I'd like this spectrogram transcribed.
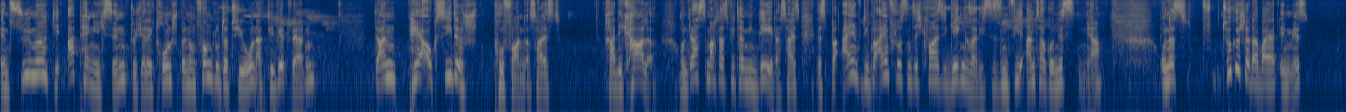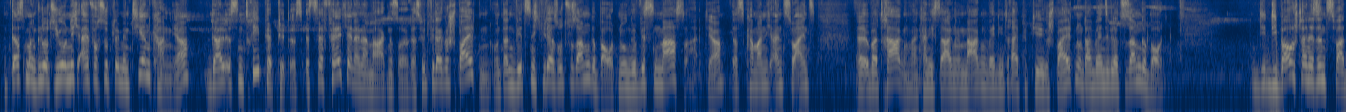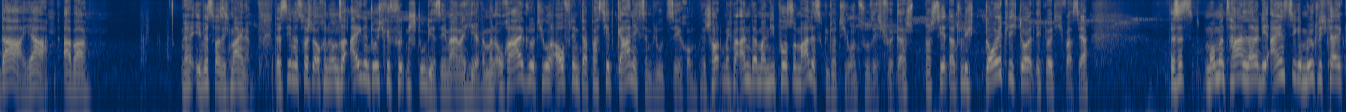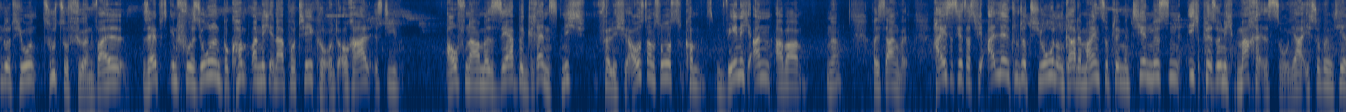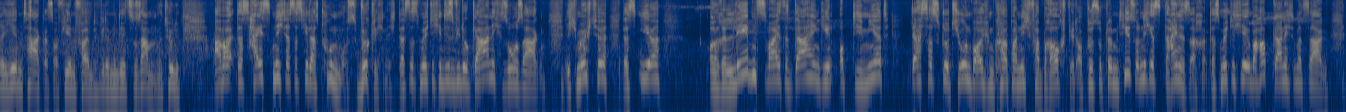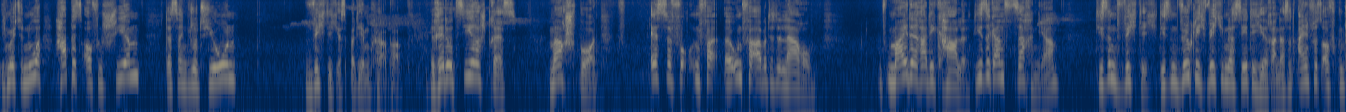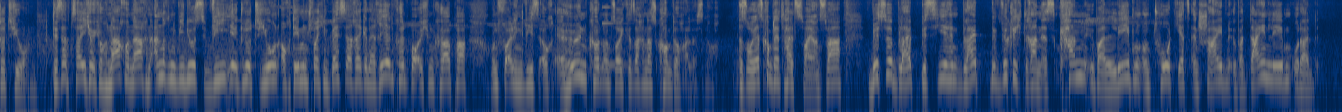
Enzyme, die abhängig sind durch Elektronenspendung von Glutathion, aktiviert werden, dann Peroxide puffern, das heißt Radikale. Und das macht das Vitamin D. Das heißt, es beeinf die beeinflussen sich quasi gegenseitig. Sie sind wie Antagonisten. Ja? Und das Tückische dabei halt eben ist, dass man Glutathion nicht einfach supplementieren kann, ja? Da es ein Tripeptid ist. Es zerfällt ja in einer Magensäure, es wird wieder gespalten und dann wird es nicht wieder so zusammengebaut, nur in gewissem Maße halt, ja? Das kann man nicht eins zu eins äh, übertragen. Man kann nicht sagen, im Magen werden die drei Peptide gespalten und dann werden sie wieder zusammengebaut. die, die Bausteine sind zwar da, ja, aber Ne, ihr wisst, was ich meine. Das sehen wir zum Beispiel auch in unserer eigenen durchgeführten Studie, sehen wir einmal hier. Wenn man Oralglutathion aufnimmt, da passiert gar nichts im Blutserum. Jetzt schaut euch mal an, wenn man liposomales Glutathion zu sich führt. Da passiert natürlich deutlich, deutlich, deutlich was, ja. Das ist momentan leider die einzige Möglichkeit, Glutathion zuzuführen, weil selbst Infusionen bekommt man nicht in der Apotheke und oral ist die Aufnahme sehr begrenzt. Nicht völlig ausnahmslos, kommt wenig an, aber Ne? Was ich sagen will. Heißt es jetzt, dass wir alle Glutathion und gerade meins supplementieren müssen? Ich persönlich mache es so. Ja, ich supplementiere jeden Tag das auf jeden Fall mit Vitamin D zusammen, natürlich. Aber das heißt nicht, dass das jeder tun muss. Wirklich nicht. Das ist, möchte ich in diesem Video gar nicht so sagen. Ich möchte, dass ihr eure Lebensweise dahingehend optimiert, dass das Glutathion bei euch im Körper nicht verbraucht wird. Ob du supplementierst oder nicht, ist deine Sache. Das möchte ich hier überhaupt gar nicht damit sagen. Ich möchte nur, hab es auf dem Schirm, dass dein Glutathion wichtig ist bei dir im Körper. Reduziere Stress mach Sport, esse unver äh, unverarbeitete Nahrung, meide Radikale. Diese ganzen Sachen, ja, die sind wichtig. Die sind wirklich wichtig und das seht ihr hier ran. Das hat Einfluss auf Glutathion. Deshalb zeige ich euch auch nach und nach in anderen Videos, wie ihr Glutathion auch dementsprechend besser regenerieren könnt bei euch im Körper und vor allen Dingen, wie es auch erhöhen könnt und solche Sachen. Das kommt auch alles noch. So, jetzt kommt der Teil 2 und zwar, bitte bleibt bis hierhin, bleibt wirklich dran. Es kann über Leben und Tod jetzt entscheiden, über dein Leben oder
